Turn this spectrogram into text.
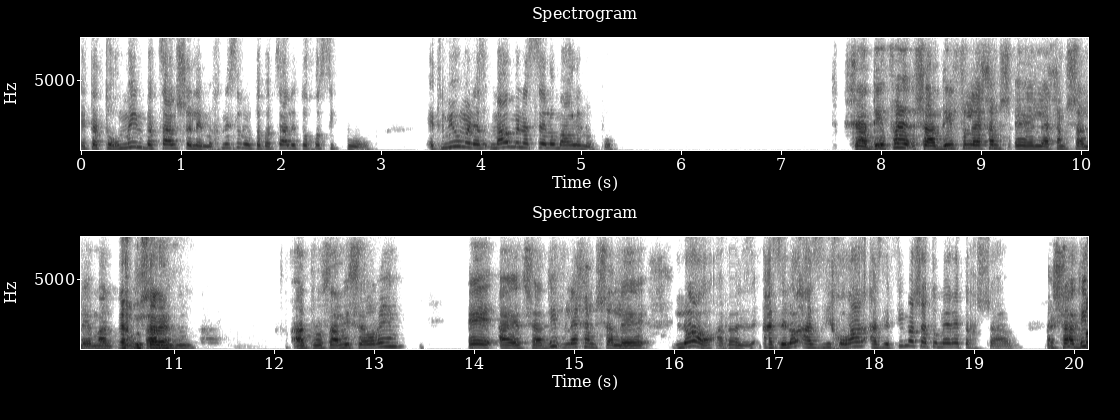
את התורמין בצל שלם, מכניס לנו את הבצל לתוך הסיפור, את מי הוא מנסה, מה הוא מנסה לומר לנו פה? שעדיף, שעדיף לחם, אה, לחם שלם על פרוסה. על פרוסה משעורים? אה, אה, שעדיף לחם שלם, לא, אבל אז זה לא, אז לכאורה, אז לפי מה שאת אומרת עכשיו, שעדיף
